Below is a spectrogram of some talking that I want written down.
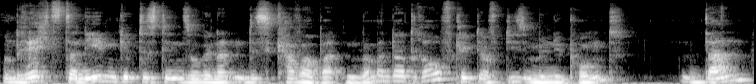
und rechts daneben gibt es den sogenannten Discover-Button. Wenn man dort draufklickt auf diesen Menüpunkt, dann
